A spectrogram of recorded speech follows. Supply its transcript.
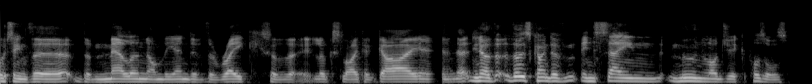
putting the, the melon on the end of the rake so that it looks like a guy. And, that, you know, th- those kind of insane moon logic puzzles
